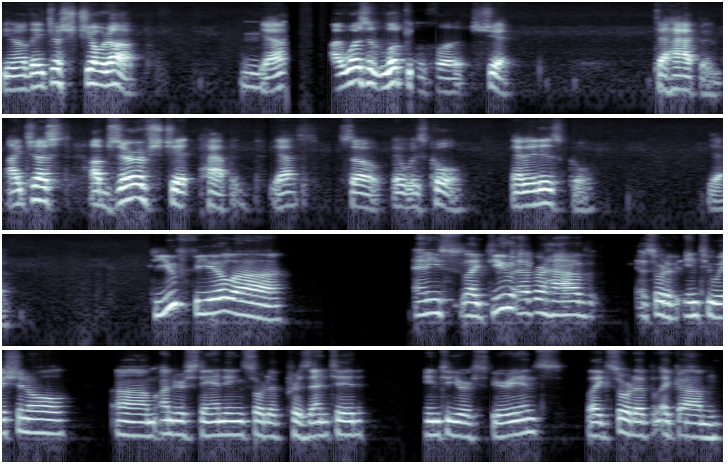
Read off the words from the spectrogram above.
You know, they just showed up. Mm. Yeah, I wasn't looking for shit to happen. I just observed shit happened. Yes, so it was cool, and it is cool. Yeah do you feel uh any like do you ever have a sort of intuitional um, understanding sort of presented into your experience like sort of like um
